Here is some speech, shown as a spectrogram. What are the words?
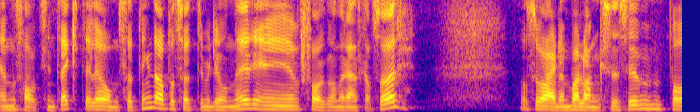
en salgsinntekt eller omsetning da på 70 millioner i foregående regnskapsår. Og så er det en balansesum på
